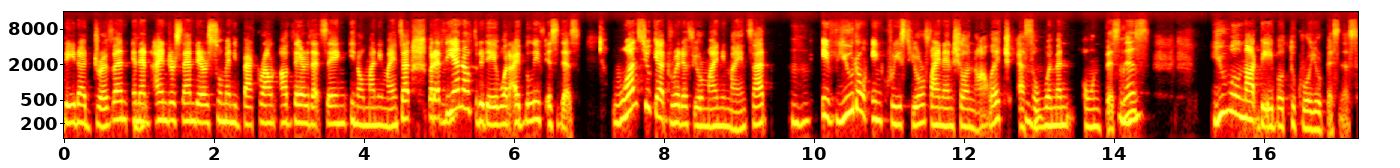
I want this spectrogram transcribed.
data driven and mm-hmm. then i understand there are so many background out there that saying you know money mindset but at mm-hmm. the end of the day what i believe is this once you get rid of your money mindset mm-hmm. if you don't increase your financial knowledge as a women owned business you will not be able to grow your business.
